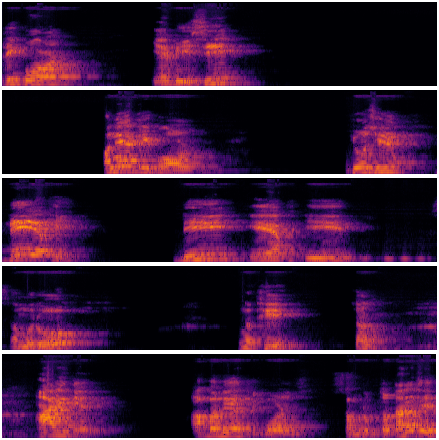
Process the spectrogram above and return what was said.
ત્રિકોણ એબીસી અને ત્રિકોણ કયો છે? ડીએફઈ ડીએફઈ સમરૂપ નથી. ચાલો. આ રીતે આ બંને ત્રિકોણ સમરૂપ થતા નથી.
